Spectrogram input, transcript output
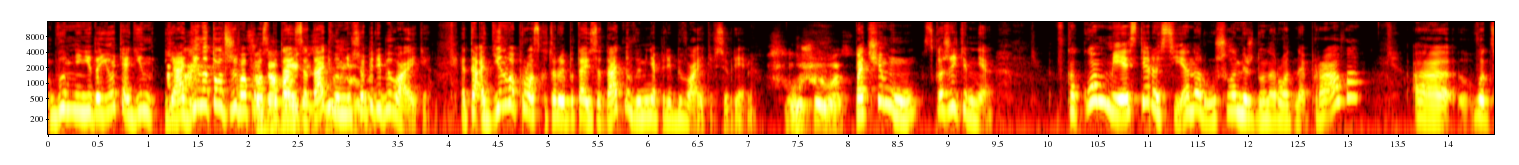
вы мне не даете один, я один и тот же вопрос пытаюсь задать, вы мне слушаю все перебиваете. Это один вопрос, который я пытаюсь задать, но вы меня перебиваете все время. Слушаю вас. Почему? Скажите мне, в каком месте Россия нарушила международное право а, вот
